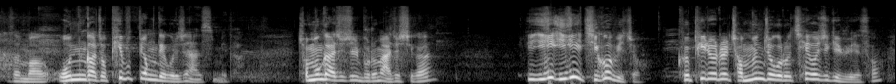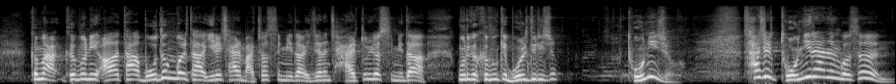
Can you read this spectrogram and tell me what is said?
그래서 막 온 가족 피부병 되고 그러진 않습니다. 전문가 아저씨를 부르면 아저씨가 이게 이게 직업이죠. 그 필요를 전문적으로 채워지기 위해서 그러면 그분이 아 다 모든 걸 다 일을 잘 마쳤습니다. 이제는 잘 뚫렸습니다. 우리가 그분께 뭘 드리죠? 돈이죠. 사실 돈이라는 것은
